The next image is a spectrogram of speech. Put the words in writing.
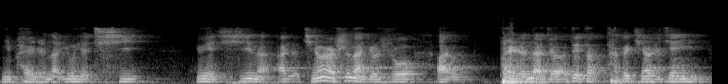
你派人呢用些漆，用些漆呢，哎，秦二世呢就是说啊，派人呢叫对他，他给秦二世建议，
